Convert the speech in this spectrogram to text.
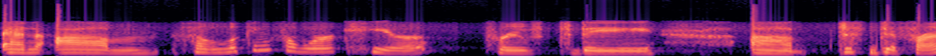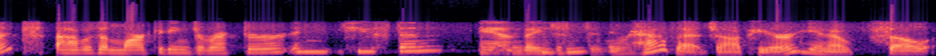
And um, so, looking for work here proved to be uh, just different. I was a marketing director in Houston, and they just Mhm. didn't have that job here, you know. So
